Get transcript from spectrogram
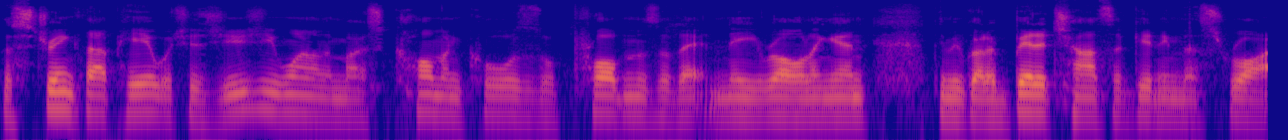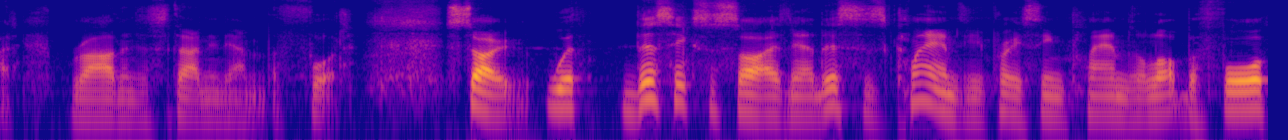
the strength up here, which is usually one of the most common causes or problems of that knee rolling in, then we've got a better chance of getting this right rather than just starting down at the foot. So with this exercise, now this is clams, you've probably seen clams a lot before.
